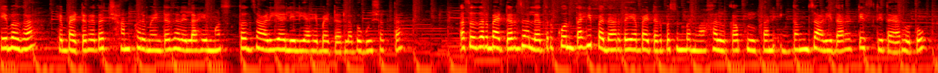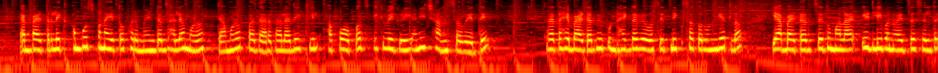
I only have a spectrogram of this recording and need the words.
हे बघा हे बॅटर आता छान फर्मेंट झालेलं आहे. मस्त जाळी आलेली आहे बॅटरला बघू शकता. असं जर बॅटर झालं तर कोणताही पदार्थ या बॅटरपासून बनवा. हलका फुलका आणि एकदम जाळीदार टेस्टी तयार होतो. या बॅटरला एक अंबूसपणा येतो. फर्मेंट झाल्यामुळं त्यामुळं पदार्थाला देखील आपोआपच एक वेगळी आणि छान चव येते. तर आता हे बॅटर मी पुन्हा एकदा व्यवस्थित मिक्स करून घेतलं. या बॅटरचे तुम्हाला इडली बनवायचं असेल तर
